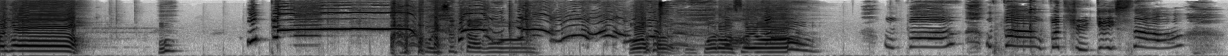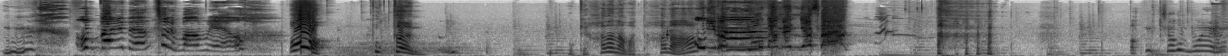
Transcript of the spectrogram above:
아이고! 어? 뭐 있었다고. 어, 다 구하러 왔어요. 오빠, 오빠 줄게 있어. 음? 오빠에 대한 저의 마음이에요. 어! 폭탄. 오케이 하나 남았다. 하나. 이런 요망한 녀석! 어, 저건 뭐예요?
